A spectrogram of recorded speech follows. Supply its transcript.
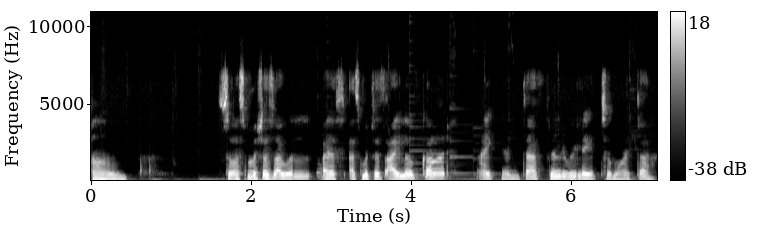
Um, so as much as I will, as, as much as I love God, I can definitely relate to Martha.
